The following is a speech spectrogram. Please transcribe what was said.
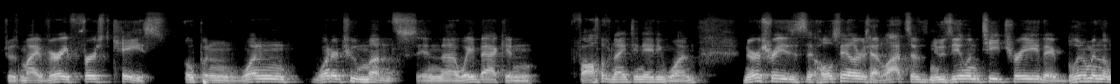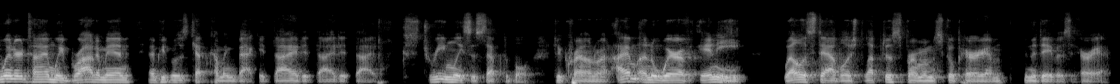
which was my very first case, open one one or two months in uh, way back in fall of 1981. Nurseries, wholesalers had lots of New Zealand tea tree. They bloom in the wintertime. We brought them in, and people just kept coming back. It died, it died, it died. Extremely susceptible to crown rot. I am unaware of any well established Leptospermum scoparium in the Davis area.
